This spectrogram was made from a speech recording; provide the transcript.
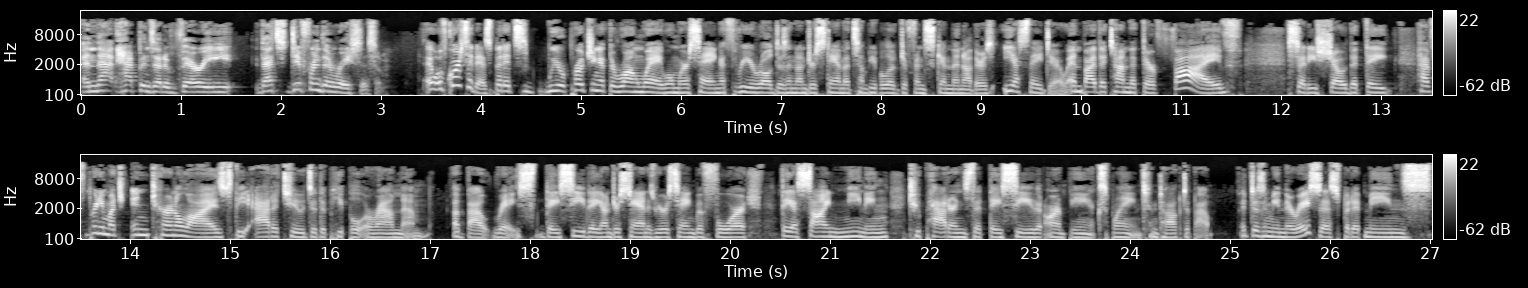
And that happens at a very that's different than racism. Oh, of course it is, but it's we're approaching it the wrong way when we're saying a three year old doesn't understand that some people have different skin than others. Yes, they do. And by the time that they're five, studies show that they have pretty much internalized the attitudes of the people around them about race. They see, they understand, as we were saying before, they assign meaning to patterns that they see that aren't being explained and talked about. It doesn't mean they're racist, but it means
